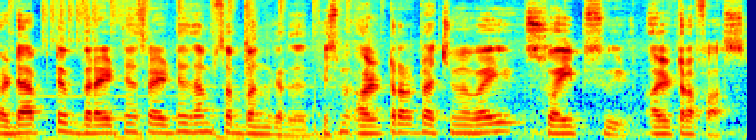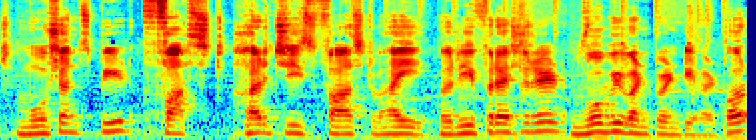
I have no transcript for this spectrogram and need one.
अडेप्टिव ब्राइटनेस ब्राइटनेस हम सब बंद कर देते इसमें अल्ट्रा टच में भाई swipe speed ultra fast motion speed fast हर चीज़ फास्ट भाई। रिफ्रेश रेट वो भी 120 ट्वेंटी हर्ट और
